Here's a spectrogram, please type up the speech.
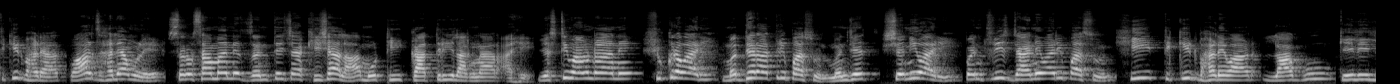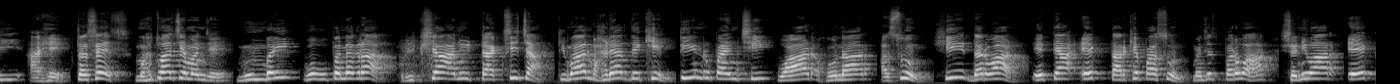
तिकीट भाड्यात वाढ झाल्यामुळे सर्वसामान्य जनतेच्या खिशाला मोठी कात्री लागणार आहे. एसटी महामंडळाने शुक्रवारी मध्यरात्रीपासून म्हणजेच शनिवारी पंचवीस जानेवारी पासून ही तिकीट भाडेवाढ लागू केलेली आहे. तसेच महत्त्वाचे म्हणजे मुंबई व उपनगरात रिक्षा आणि टॅक्सीच्या किमान भाड्यात देखील तीन रुपयांची वाढ होणार असून ही दरवाढ येत्या एक तारखेपासून म्हणजेच परवा शनिवार एक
